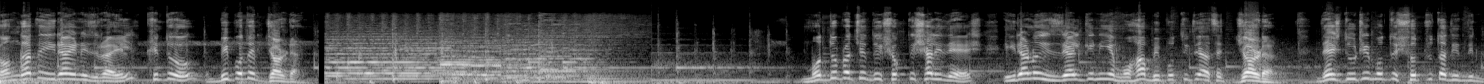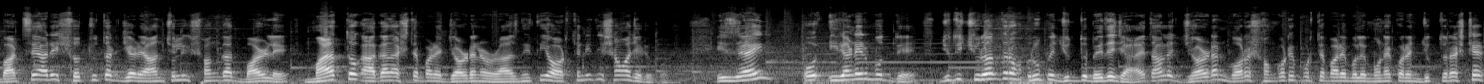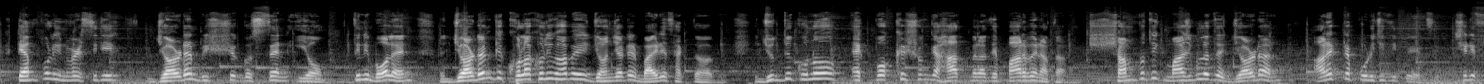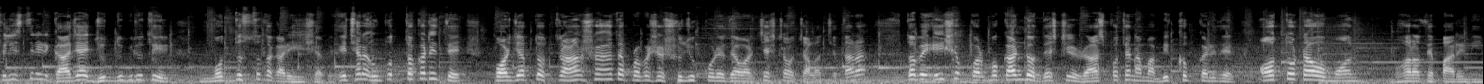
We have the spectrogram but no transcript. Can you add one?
সংঘাতে Iran, Israel, কিন্তু বিপদে জর্ডান। মধ্যপ্রাচ্যের দুই শক্তিশালী দেশ, ইরান ও ইসরায়েলকে নিয়ে মহা বিপত্তিতে আছে জর্ডান। দেশ দুটির মধ্যে শত্রুতা দিন দিন বাড়ছে, আর এই শত্রুতার জেরে আঞ্চলিক সংঘাত বাড়লে মারাত্মক আঘাত আসতে পারে জর্ডানের রাজনীতি অর্থনীতি সমাজের উপরে। ইসরায়েল ও ইরানের মধ্যে যদি চূড়ান্ত রূপে যুদ্ধ বেঁধে যায়, তাহলে জর্ডান বড় সংকটে পড়তে পারে বলে মনে করেন যুক্তরাষ্ট্রের টেম্পল ইউনিভার্সিটির জর্ডান বিশেষজ্ঞ সেন ইয়ম তিনি বলেন, জর্ডানকে খোলাখুলিভাবে এই জঞ্জাটের বাইরে থাকতে হবে। যুদ্ধে কোনো এক পক্ষের সঙ্গে হাত মেলাতে পারবে না তারা। সাম্প্রতিক মাসগুলোতে জর্ডান আরেকটা পরিচিতি পেয়েছে। সেটি ফিলিস্তিনের গাজায় যুদ্ধবিরতির মধ্যস্থতাকারী হিসাবে। এছাড়া উপত্যকাটিতে পর্যাপ্ত ত্রাণ সহায়তা প্রবেশের সুযোগ করে দেওয়ার চেষ্টাও চালাচ্ছে তারা। তবে এইসব কর্মকাণ্ড দেশটির রাজপথে নামা বিক্ষোভকারীদের অতটাও মন ভরাতে পারেনি।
